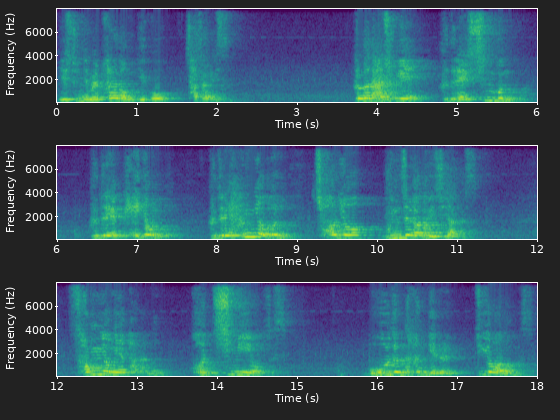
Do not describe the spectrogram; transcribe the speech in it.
예수님을 팔아넘기고 자살했습니다. 그러나 나중에 그들의 신분과 그들의 배경과 그들의 학력은 전혀 문제가 되지 않았습니다. 성령의 바람은 거침이 없었습니다. 모든 한계를 뛰어넘었습니다.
